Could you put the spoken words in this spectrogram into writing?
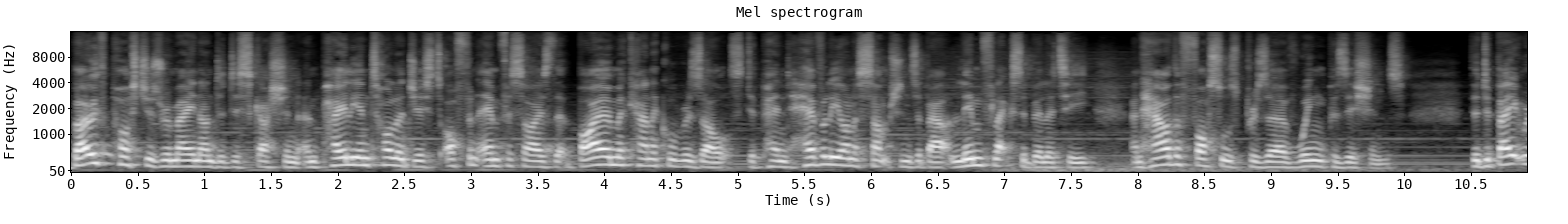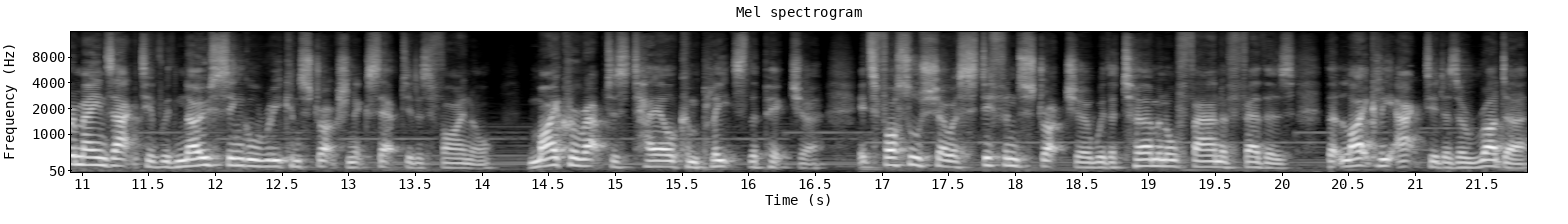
Both postures remain under discussion, and paleontologists often emphasize that biomechanical results depend heavily on assumptions about limb flexibility and how the fossils preserve wing positions. The debate remains active with no single reconstruction accepted as final. Microraptor's tail completes the picture. Its fossils show a stiffened structure with a terminal fan of feathers that likely acted as a rudder,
